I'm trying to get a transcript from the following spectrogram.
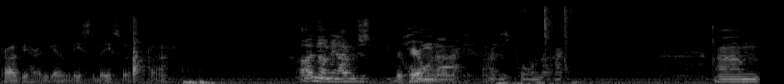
Probably be hard to get him base to base with. Uh, Uh, no, I mean I would just Repair pull him back. I'd just pull him back. Um.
